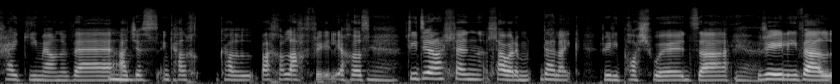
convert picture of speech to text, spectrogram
rhegi mewn y fe mm. a just yn cael, cael bach o laff really achos yeah. dwi di allan llawer am, they're like really posh words a yeah. really fel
